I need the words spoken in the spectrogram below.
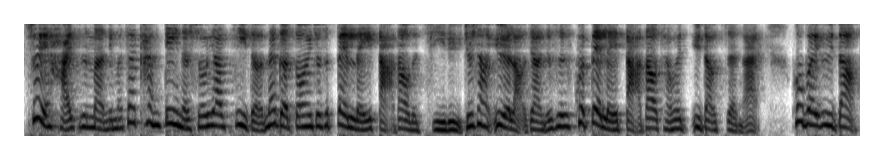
所以孩子们，你们在看电影的时候要记得，那个东西就是被雷打到的几率，就像月老这样，就是会被雷打到才会遇到真爱。会不会遇到？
